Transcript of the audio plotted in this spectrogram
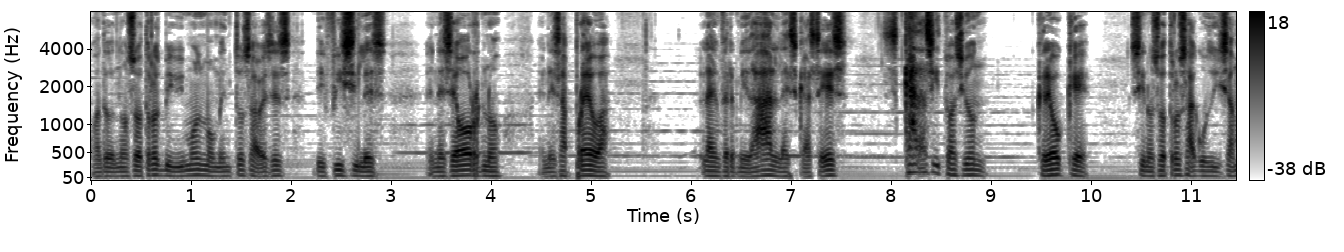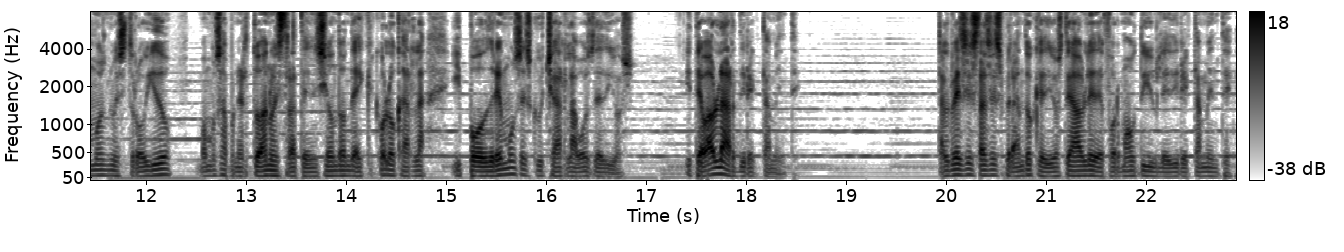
Cuando nosotros vivimos momentos a veces difíciles en ese horno, en esa prueba, la enfermedad, la escasez, cada situación, creo que si nosotros agudizamos nuestro oído, vamos a poner toda nuestra atención donde hay que colocarla y podremos escuchar la voz de Dios y te va a hablar directamente. Tal vez estás esperando que Dios te hable de forma audible directamente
